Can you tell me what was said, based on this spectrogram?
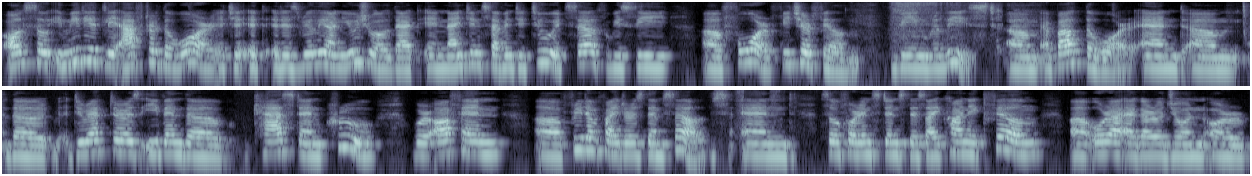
also, immediately after the war, it, it, it is really unusual that in 1972 itself, we see uh, four feature films being released um, about the war. And um, the directors, even the cast and crew, were often uh, freedom fighters themselves. And so, for instance, this iconic film uh, Ora Egaro Jon, or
